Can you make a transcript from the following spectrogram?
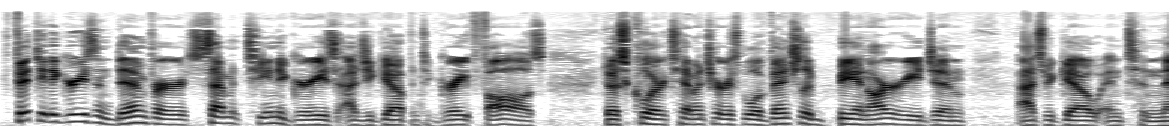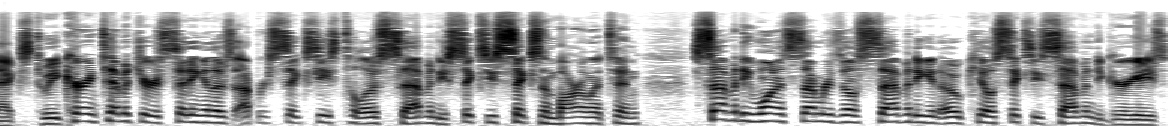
50 degrees in Denver, 17 degrees as you go up into Great Falls. Those cooler temperatures will eventually be in our region as we go into next week. Current temperature is sitting in those upper 60s to low 70s, 66 in Marlinton, 71 in Summersville, 70 in Oak Hill, 67 degrees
